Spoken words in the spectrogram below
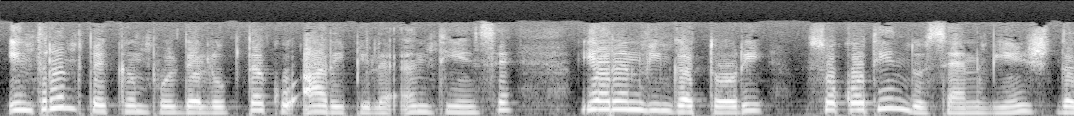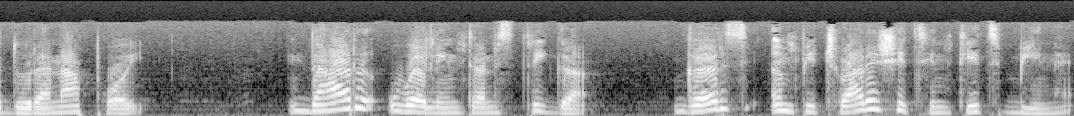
intrând pe câmpul de luptă cu aripile întinse, iar învingătorii, socotindu-se învinși, de dură înapoi. Dar Wellington strigă, gărzi în picioare și țintiți bine.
